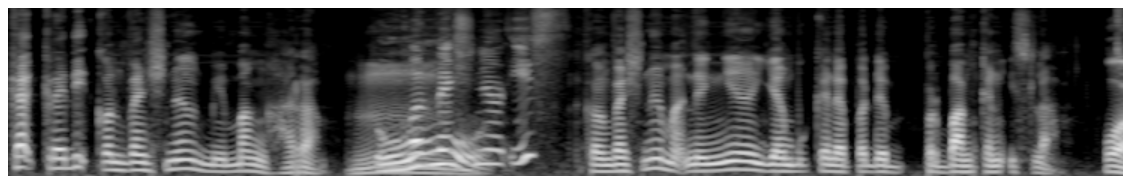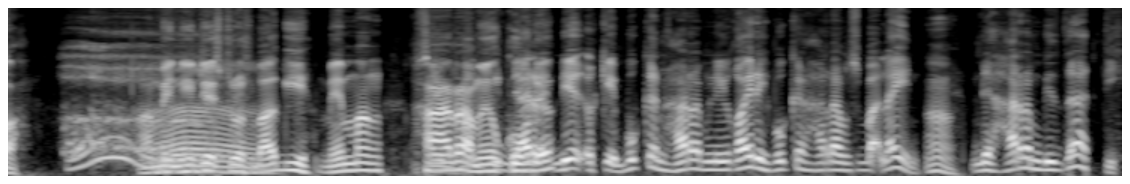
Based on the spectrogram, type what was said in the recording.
Kad kredit konvensional memang haram. Oh. Conventional is Konvensional maknanya yang bukan daripada perbankan Islam. Wah. Amin Idris terus bagi. Memang haram Dia- yang hukum dia. Dia okey bukan haram li ghairi, bukan haram sebab lain. Ha. Dia haram bizati.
